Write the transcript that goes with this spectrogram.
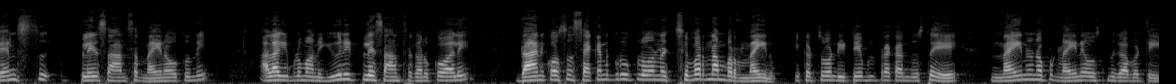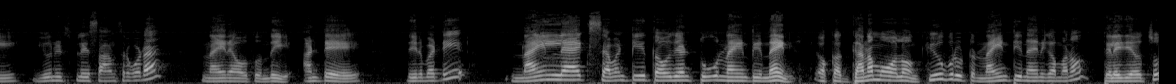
టెన్స్ ప్లేస్ ఆన్సర్ నైన్ అవుతుంది. అలాగే ఇప్పుడు మనం యూనిట్ ప్లేస్ ఆన్సర్ కనుక్కోవాలి. దానికోసం సెకండ్ గ్రూప్లో ఉన్న చివరి నంబర్ నైన్ ఇక్కడ చూడండి ఈ టేబుల్ ప్రకారం చూస్తే నైన్ ఉన్నప్పుడు నైనే వస్తుంది కాబట్టి యూనిట్స్ ప్లేస్ ఆన్సర్ కూడా నైన్ అవుతుంది. అంటే దీన్ని బట్టి nine lakh seventy thousand two ninety nine ఒక ఘనమూలం క్యూబ్ రూట్ నైంటీ నైన్గా మనం తెలియజేయవచ్చు.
